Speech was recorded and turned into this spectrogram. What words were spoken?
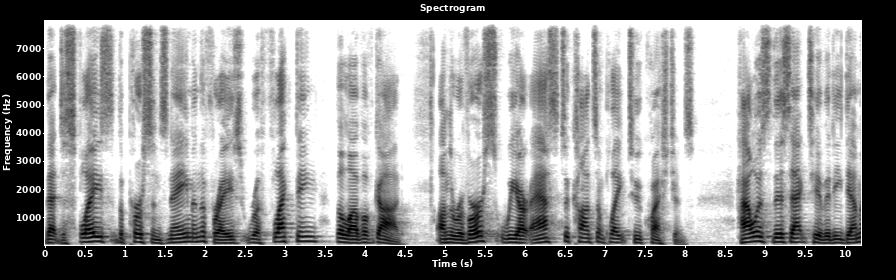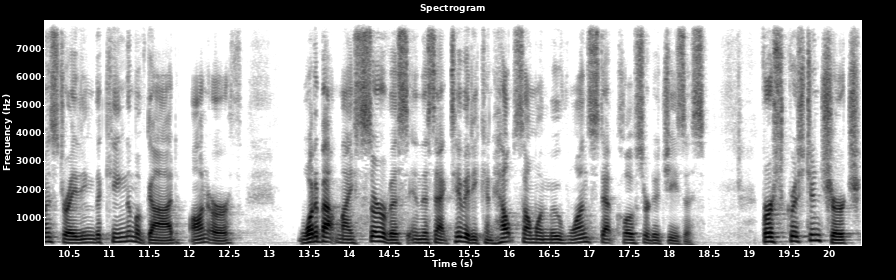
that displays the person's name and the phrase reflecting the love of God. On the reverse, we are asked to contemplate two questions. How is this activity demonstrating the kingdom of God on earth? What about my service in this activity can help someone move one step closer to Jesus? First Christian Church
